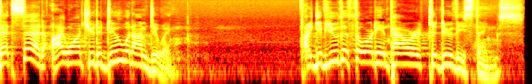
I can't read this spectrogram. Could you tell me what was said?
that said, I want you to do what I'm doing. I give you the authority and power to do these things.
